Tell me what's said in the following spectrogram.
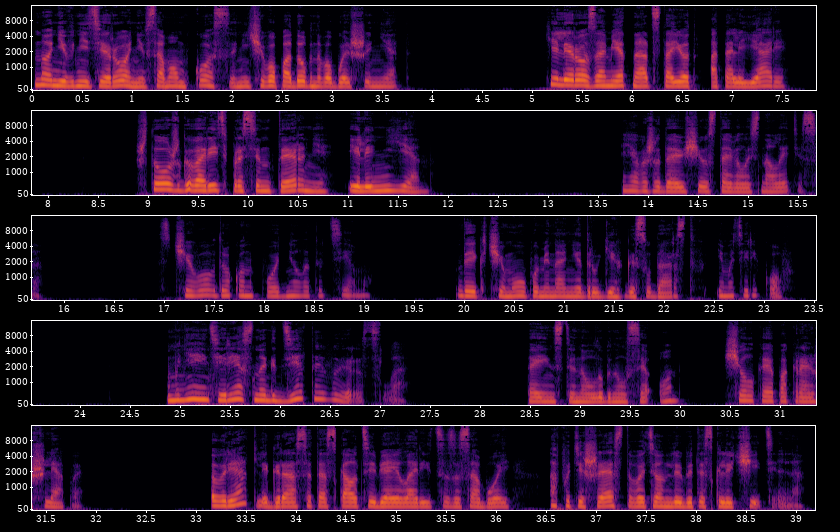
Но ни в Нитеро, ни в самом Коссе ничего подобного больше нет. Келеро заметно отстает от Альяри. Что уж говорить про Синтерни или Ньен. Я выжидающе уставилась на Летиса. С чего вдруг он поднял эту тему? Да и к чему упоминание других государств и материков? Мне интересно, где ты выросла? Таинственно улыбнулся он, щелкая по краю шляпы. Вряд ли Грасса таскал тебя и Ларица за собой, а путешествовать он любит исключительно.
